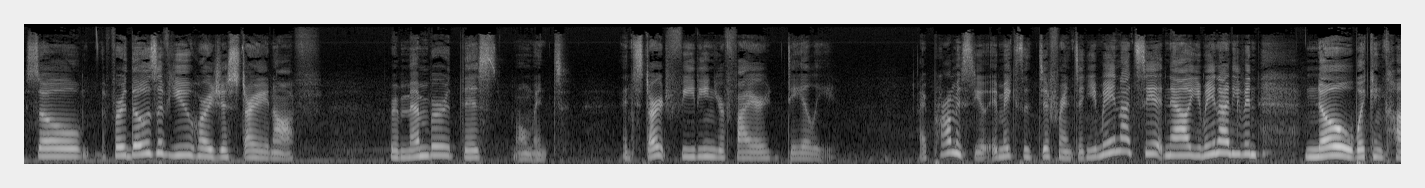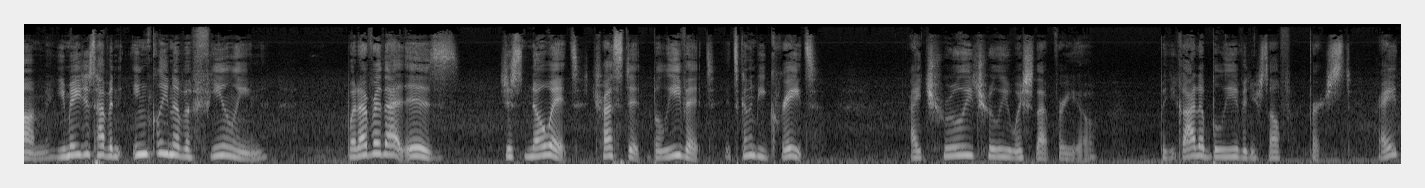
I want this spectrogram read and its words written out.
So, for those of you who are just starting off, remember this moment and start feeding your fire daily. I promise you, it makes a difference. And you may not see it now, you may not even know what can come. You may just have an inkling of a feeling. Whatever that is, just know it, trust it, believe it. It's going to be great. I truly, truly wish that for you. But you gotta believe in yourself first, right?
